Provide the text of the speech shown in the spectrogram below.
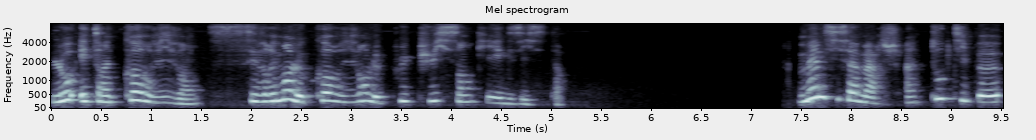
L'eau est un corps vivant. C'est vraiment le corps vivant le plus puissant qui existe même si ça marche un tout petit peu,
